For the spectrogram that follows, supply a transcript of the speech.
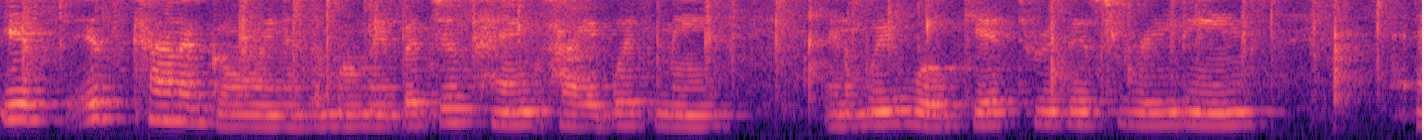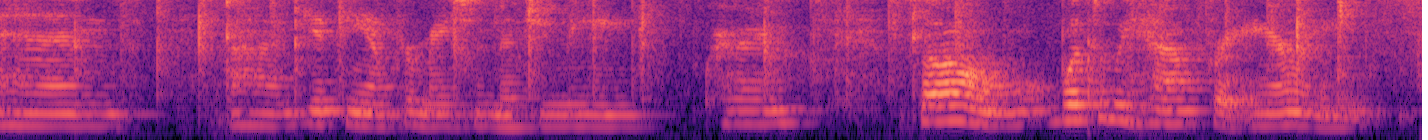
it's, it's kind of going at the moment. But just hang tight with me. And we will get through this reading and uh, get the information that you need. Okay. So what do we have for Aries?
